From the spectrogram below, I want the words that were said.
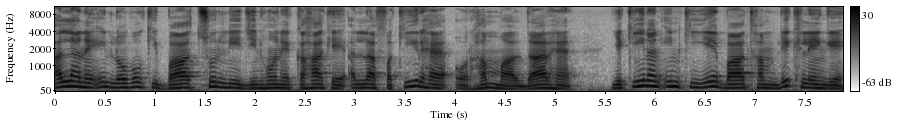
اللہ نے ان لوگوں کی بات سن لی جنہوں نے کہا کہ اللہ فقیر ہے اور ہم مالدار ہیں۔ یقیناً ان کی یہ بات ہم لکھ لیں گے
